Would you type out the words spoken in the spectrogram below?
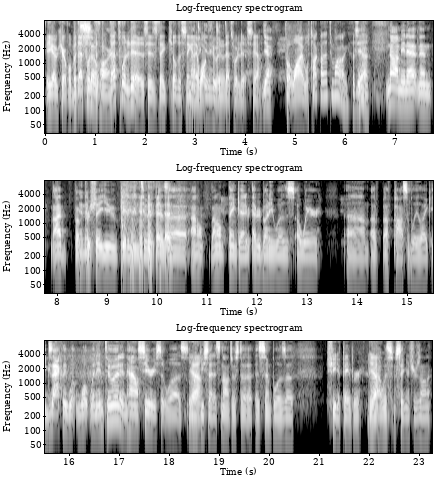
You gotta be careful. But that's what So the- that's what it is. Is they kill this thing Not and they walk through it. it. That's what it is. Yeah. Yeah. But why? We'll talk about that tomorrow. I guess. Yeah. No, I mean, that, and I then- appreciate you getting into it because uh, I don't, I don't think everybody was aware um, of, of possibly like exactly what, what went into it and how serious it was. Yeah. Like you said, it's not just a, as simple as a sheet of paper Yeah. uh, with some signatures on it.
